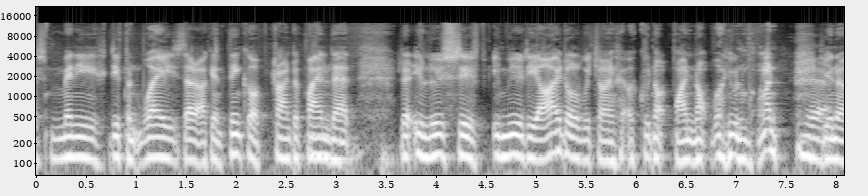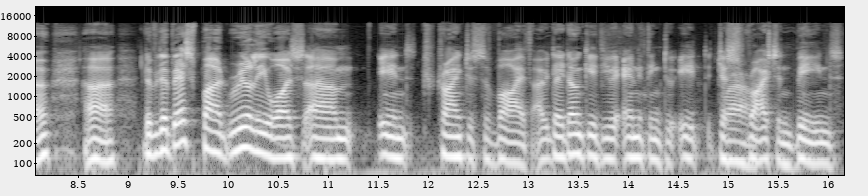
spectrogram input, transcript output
as many different ways that I can think of, trying to Mm. find that that elusive immunity idol, which I, I could not find, not even one. Yeah. You know, uh, the the best part really was. Um, in trying to survive, I, they don't give you anything to eat, just Wow. rice and beans,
